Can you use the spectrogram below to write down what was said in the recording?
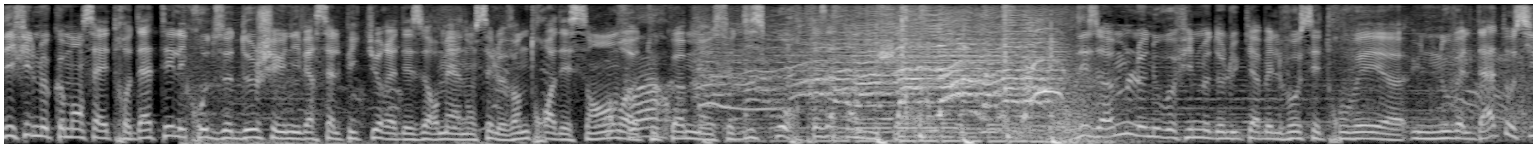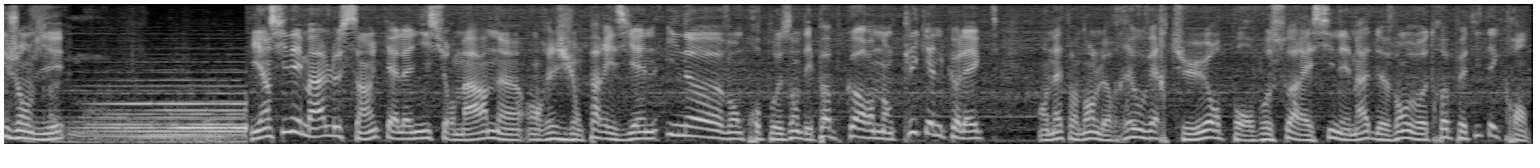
Des films commencent à être datés. Les Croods 2 chez Universal Pictures est désormais annoncé le 23 décembre, tout comme ce discours très attendu. Des Hommes, le nouveau film de Lucas Belvaux s'est trouvé une nouvelle date au 6 janvier. Et un cinéma, le 5, à Lagny-sur-Marne, en région parisienne, innove en proposant des pop-corn en click and collect en attendant leur réouverture pour vos soirées cinéma devant votre petit écran.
